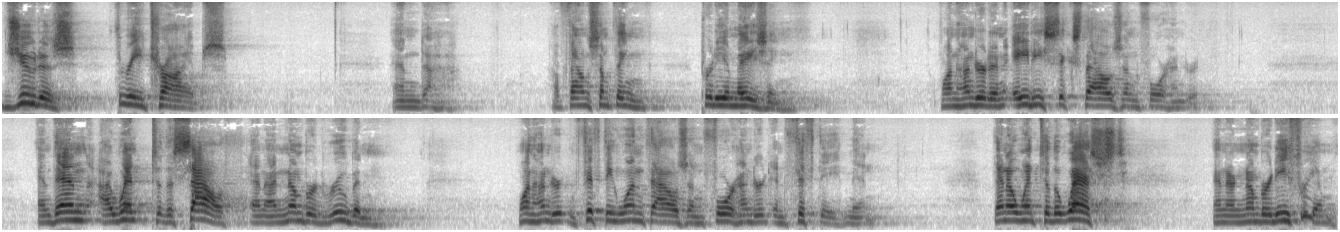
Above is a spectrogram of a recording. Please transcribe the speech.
Judah's three tribes. And uh, I found something pretty amazing 186,400. And then I went to the south and I numbered Reuben 151,450 men. Then I went to the west and I numbered Ephraim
